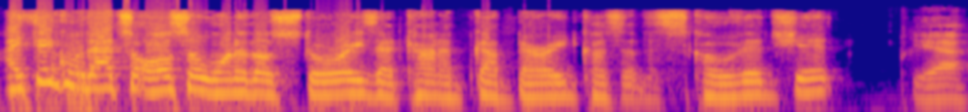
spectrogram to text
I think well, that's also one of those stories that kind of got buried because of this COVID shit. Yeah.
